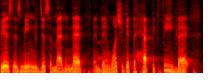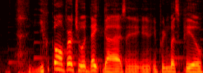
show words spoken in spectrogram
business meeting, just imagine that. And then once you get the haptic feedback, you could go on virtual date, guys, and, and, and, pretty much feel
